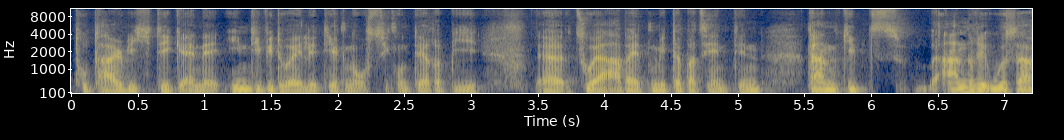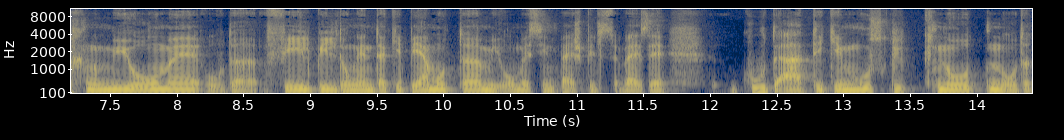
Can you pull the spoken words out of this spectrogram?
total wichtig, eine individuelle Diagnostik und Therapie äh, zu erarbeiten mit der Patientin. Dann gibt's andere Ursachen, Myome oder Fehlbildungen der Gebärmutter. Myome sind beispielsweise gutartige Muskelknoten oder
